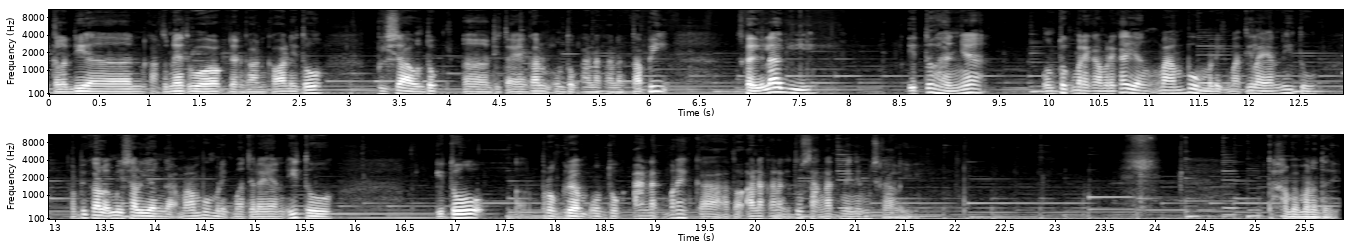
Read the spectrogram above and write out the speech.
Nickelodeon, Cartoon Network dan kawan-kawan itu bisa untuk uh, ditayangkan untuk anak-anak. Tapi sekali lagi itu hanya untuk mereka-mereka yang mampu menikmati layanan itu. Tapi kalau misalnya nggak mampu menikmati layanan itu, itu eh, program untuk anak mereka atau anak-anak itu sangat minim sekali. sampai mana tadi?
